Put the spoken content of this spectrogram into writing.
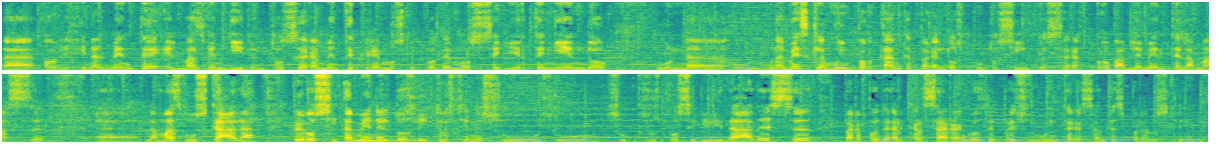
uh, originalmente el más vendido. Entonces realmente creemos que podemos seguir teniendo una, mezcla muy importante para el 2.5 será probablemente la más, uh, la más buscada, pero sí también el 2 litros tiene su, su, su, sus posibilidades para poder alcanzar rangos de precios muy interesantes para los clientes.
